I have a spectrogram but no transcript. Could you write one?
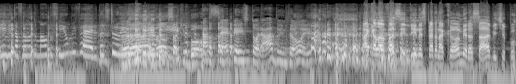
ele tá falando mal do filme, velho, tá destruindo o Não, filme. não, só que bom. Tá sépia estourado, então, é isso? Aquela vaselina esprada na câmera, sabe? Tipo,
